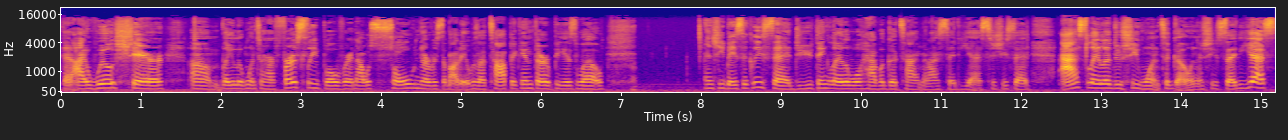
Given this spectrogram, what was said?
that I will share. Um, Layla went to her first sleepover and I was so nervous about it. It was a topic in therapy as well and she basically said, Do you think Layla will have a good time? And I said, Yes. And she said, Ask Layla, do she want to go? And then she said, Yes,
